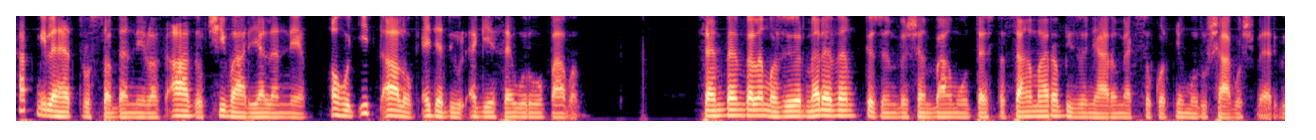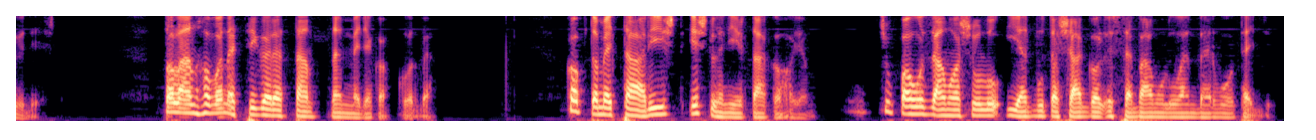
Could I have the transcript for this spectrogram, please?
Hát mi lehet rosszabb ennél az ázott sivár jelennél, ahogy itt állok egyedül egész Európában? Szemben velem az őr mereven, közömbösen bámulta ezt a számára bizonyára megszokott nyomorúságos vergődést. Talán, ha van egy cigarettám, nem megyek akkor be. Kaptam egy táríst, és lenyírták a hajam. Csupa hozzám hasonló, ilyet butasággal összebámuló ember volt együtt.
